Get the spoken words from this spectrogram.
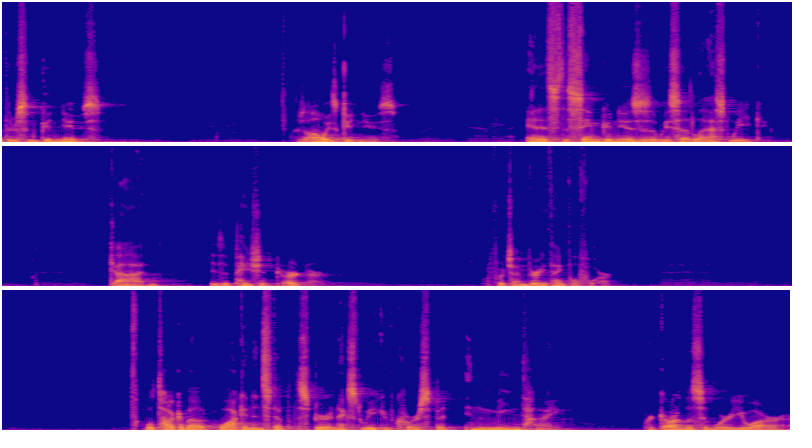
But there's some good news. There's always good news. And it's the same good news as that we said last week. God is a patient gardener, which I'm very thankful for. We'll talk about walking in step with the Spirit next week, of course, but in the meantime, regardless of where you are,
